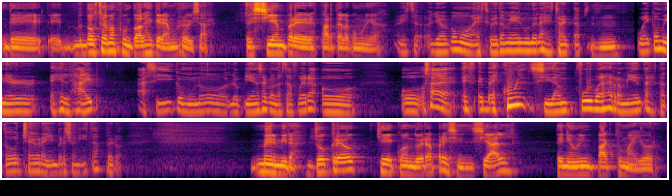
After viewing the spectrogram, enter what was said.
de, de dos temas puntuales que queríamos revisar. Entonces siempre eres parte de la comunidad. Visto, yo como estuve también en el mundo de las startups, Ujú. Y Combinator es el hype así como uno lo piensa cuando está afuera o... O, o sea, es, es cool si dan full buenas herramientas, está todo chévere, hay inversionistas, pero Mira, yo creo que cuando era presencial tenía un impacto mayor.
